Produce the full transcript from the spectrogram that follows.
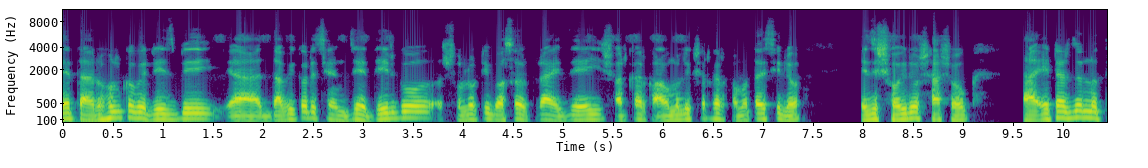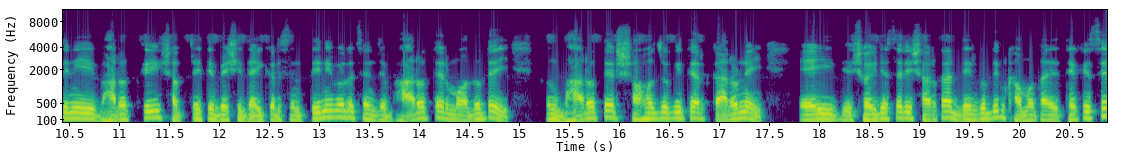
নেতা রুহুল কবির রিজবি দাবি করেছেন যে, দীর্ঘ ষোলোটি বছর প্রায় যে এই সরকার, আওয়ামী লীগ সরকার ক্ষমতায় ছিল, এই যে স্বৈর শাসক এটার জন্য তিনি ভারতকেই সবচেয়ে বেশি দায়ী করেছেন। তিনি বলেছেন যে, ভারতের মদতেই এবং ভারতের সহযোগিতার কারণেই এই স্বৈরাচারী সরকার দীর্ঘদিন ক্ষমতায় থেকেছে।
